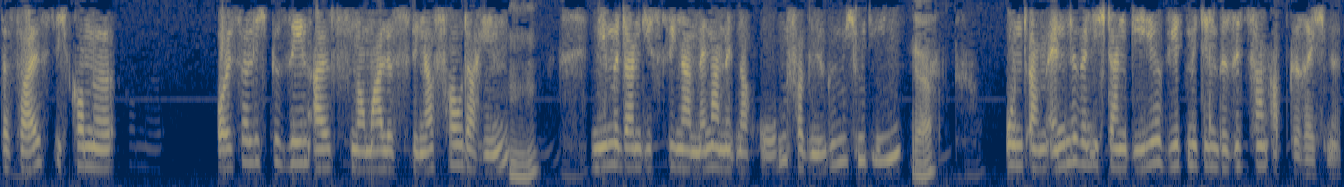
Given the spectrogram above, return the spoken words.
Das heißt, ich komme äußerlich gesehen als normale Swingerfrau dahin, Mhm. nehme dann die Swinger-Männer mit nach oben, vergnüge mich mit ihnen. Ja, Und am Ende, wenn ich dann gehe, wird mit den Besitzern abgerechnet.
